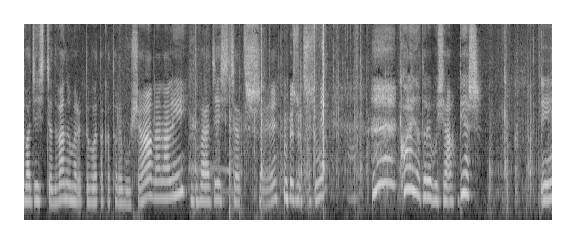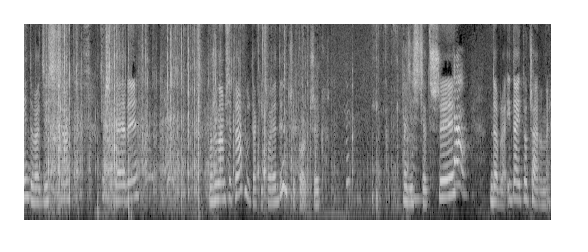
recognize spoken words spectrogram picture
22 numerek to była taka torebusia dla Lali. 23. Wyrzucisz mnie? Kolejna torebusia. Bierz. I 24. Może nam się trafił taki pojedynczy kolczyk. 23. Dobra, i daj to czarne.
